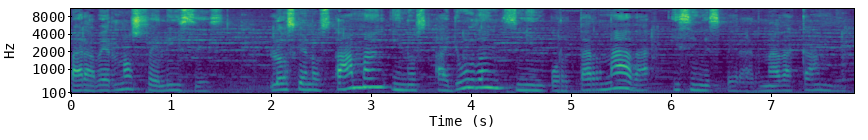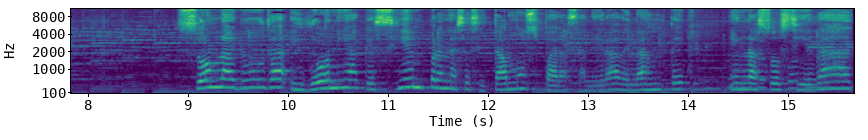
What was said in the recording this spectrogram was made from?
para vernos felices. Los que nos aman y nos ayudan sin importar nada y sin esperar nada a cambio son la ayuda idónea que siempre necesitamos para salir adelante en la sociedad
